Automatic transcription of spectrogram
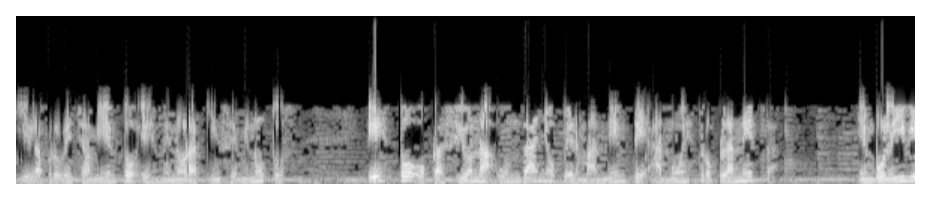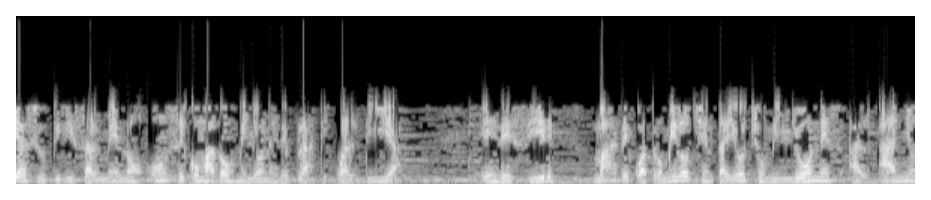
y el aprovechamiento es menor a 15 minutos. Esto ocasiona un daño permanente a nuestro planeta. En Bolivia se utiliza al menos 11,2 millones de plástico al día, es decir, más de 4.088 millones al año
